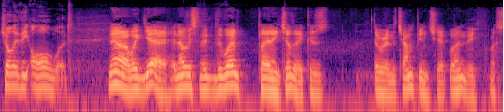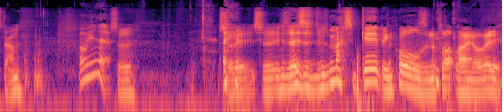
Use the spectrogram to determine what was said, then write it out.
Surely they all would. No, well, yeah, and obviously they, they weren't playing each other because they were in the championship, weren't they? West Ham. Oh yeah. So, so, they, so there's, there's massive gaping holes in the plot line already.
